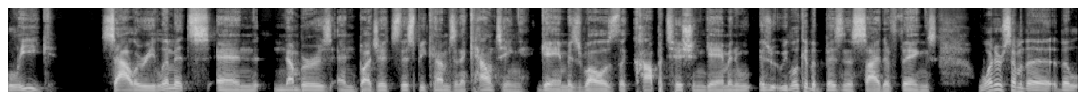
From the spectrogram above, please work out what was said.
league salary limits and numbers and budgets. This becomes an accounting game as well as the competition game. And as we look at the business side of things, what are some of the the,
